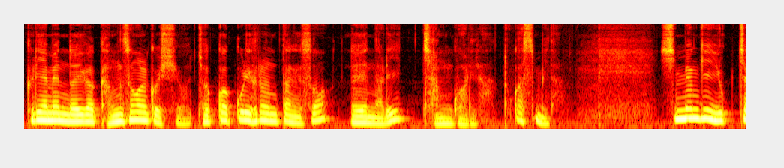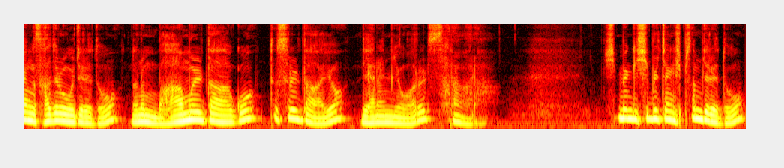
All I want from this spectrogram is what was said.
그리하면 너희가 강성할 것이요 젖과 꿀이 흐르는 땅에서 너의 날이 장구하리라. 똑같습니다. 신명기 6장 4절 5절에도 너는 마음을 다하고 뜻을 다하여 내 하나님 여호와를 사랑하라. 신명기 11장 13절에도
